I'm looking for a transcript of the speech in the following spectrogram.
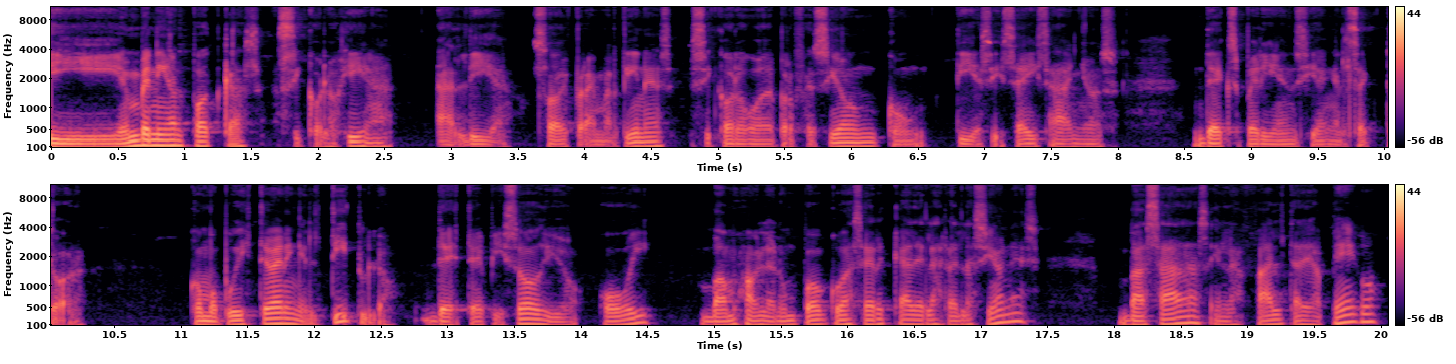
Bienvenido al podcast Psicología al Día. Soy Fray Martínez, psicólogo de profesión con 16 años de experiencia en el sector. Como pudiste ver en el título de este episodio, hoy vamos a hablar un poco acerca de las relaciones basadas en la falta de apego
